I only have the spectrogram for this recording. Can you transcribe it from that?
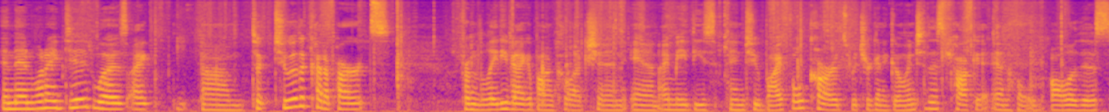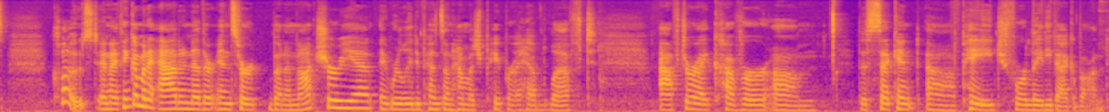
And then what I did was I um, took two of the cut aparts from the Lady Vagabond collection and I made these into bifold cards which are going to go into this pocket and hold all of this closed. And I think I'm going to add another insert but I'm not sure yet. It really depends on how much paper I have left after I cover um, the second uh, page for Lady Vagabond.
